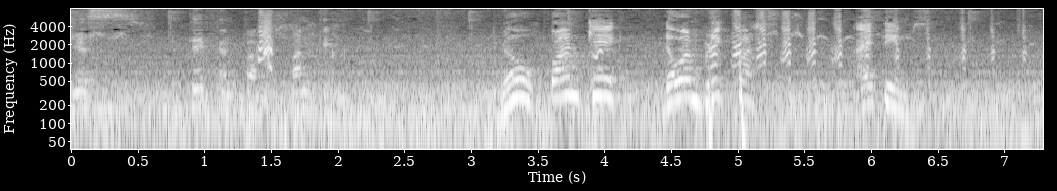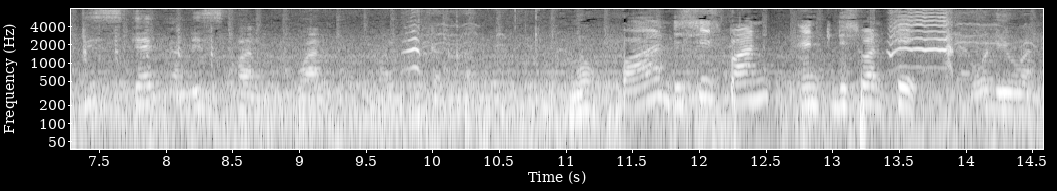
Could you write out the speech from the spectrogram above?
Yes. Cake and pan pancake. No, pancake. The one breakfast items. This is cake and this is pan. One. One cake and pan. No, pan. This is pan and this one cake. What do you want?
